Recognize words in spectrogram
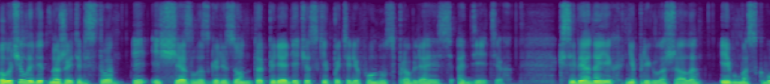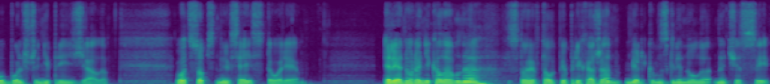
Получила вид на жительство и исчезла с горизонта, периодически по телефону справляясь о детях. К себе она их не приглашала и в Москву больше не приезжала. Вот, собственно, и вся история. Элеонора Николаевна, стоя в толпе прихожан, мельком взглянула на часы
